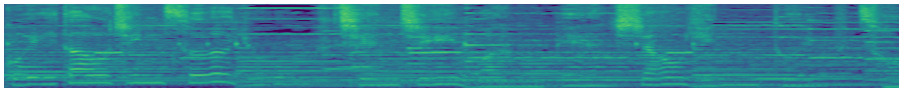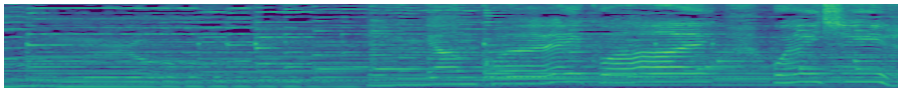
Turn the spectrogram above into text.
轨道锦侧涌，千机万变笑应对从容。阴阳鬼怪，为几人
